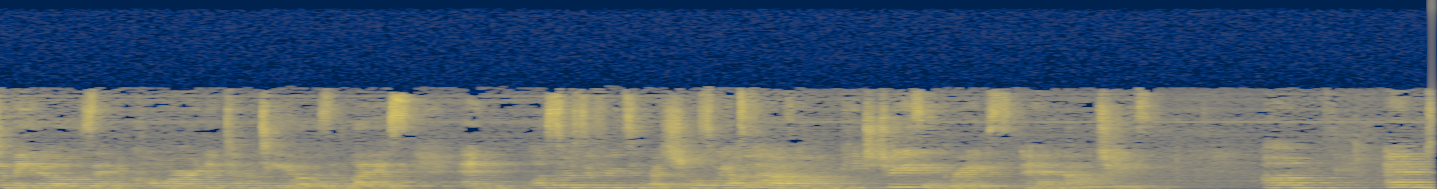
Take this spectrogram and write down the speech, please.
tomatoes and corn and tomatillos and lettuce and all sorts of fruits and vegetables. We also have um, peach trees and grapes and apple trees. Um, and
